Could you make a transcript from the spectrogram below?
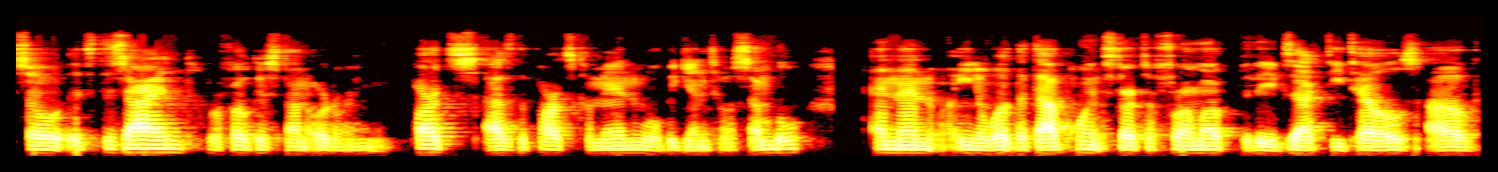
So it's designed, we're focused on ordering parts. As the parts come in, we'll begin to assemble. and then you know we'll at that point start to firm up the exact details of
